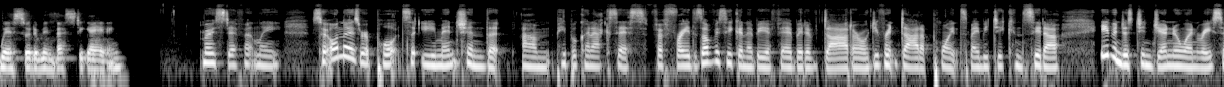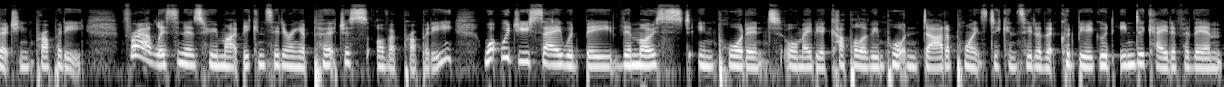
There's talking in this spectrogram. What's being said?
we're sort of investigating. Most definitely. So, on those reports that you mentioned that um, people can access for free, there's obviously going to be a fair bit of data or different data points maybe to consider, even just in general when researching property. For our listeners who might be considering a purchase of a property, what would you say would be the most important, or maybe a couple of important data points to consider that could be a good indicator for them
